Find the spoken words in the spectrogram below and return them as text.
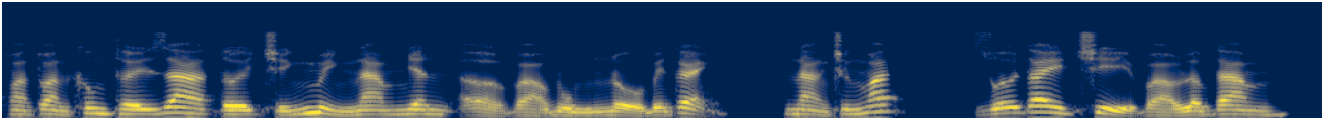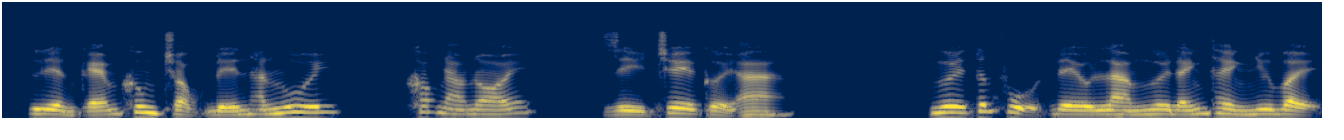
hoàn toàn không thấy ra tới chính mình nam nhân ở vào bùng nổ bên cạnh, nàng trừng mắt, dối tay chỉ vào lâm tam, liền kém không chọc đến hắn mũi, khóc nào nói, gì chê cười a Ngươi tức phụ đều làm ngươi đánh thành như vậy,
